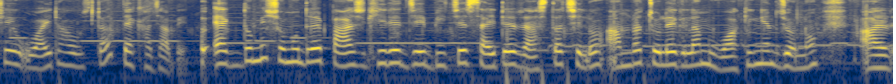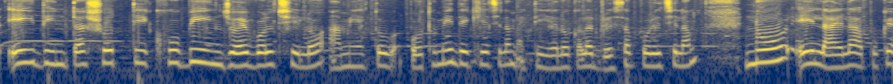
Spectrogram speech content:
সেই হোয়াইট হাউসটা দেখা যাবে। তো একদমই সমুদ্রের পাশ ঘিরে যে বিচের সাইডের রাস্তা ছিল, আমরা চলে গেলাম ওয়াকিংয়ের জন্য। আর এই দিনটা সত্যি খুবই এনজয়েবল ছিল। আমি একটু প্রথমেই দেখিয়েছিলাম, একটি ইয়েলো কালার ড্রেস আপ পরেছিলাম। নূর, এই লায়লা আপুকে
